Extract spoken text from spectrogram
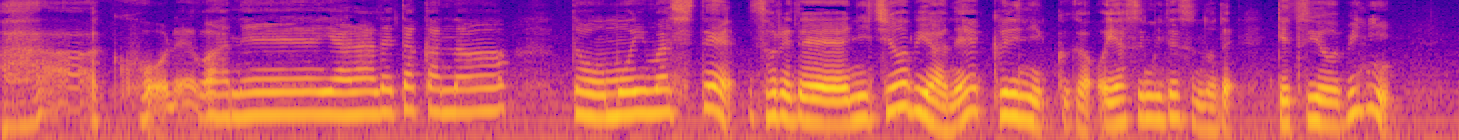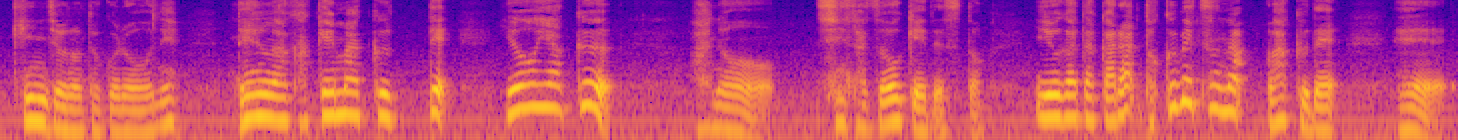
あーこれはねやられたかなと思いまして。それで日曜日はねクリニックがお休みですので月曜日に近所のところをね電話かけまくってようやくあの診察 OK ですと。夕方から特別な枠で、えー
